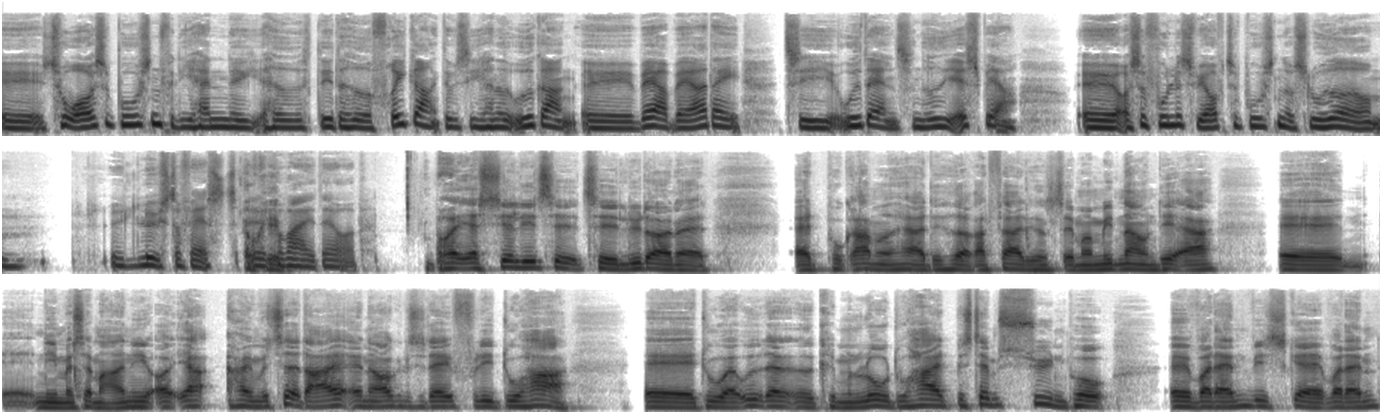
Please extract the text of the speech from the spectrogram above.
øh, tog også bussen, fordi han øh, havde det, der hedder frigang, det vil sige, han havde udgang øh, hver hverdag til uddannelse nede i Esbjerg, øh, og så fulgtes vi op til bussen og sludrede om øh, løst og fast øh, okay. på vej derop. Jeg siger lige til, til lytterne, at, at programmet her, det hedder Retfærdighedsstemmer. Mit navn, det er øh, Nima Samani, og jeg har inviteret dig, Anna Ockel, i dag, fordi du har øh, du er uddannet kriminolog, du har et bestemt syn på, øh, hvordan vi skal, hvordan,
